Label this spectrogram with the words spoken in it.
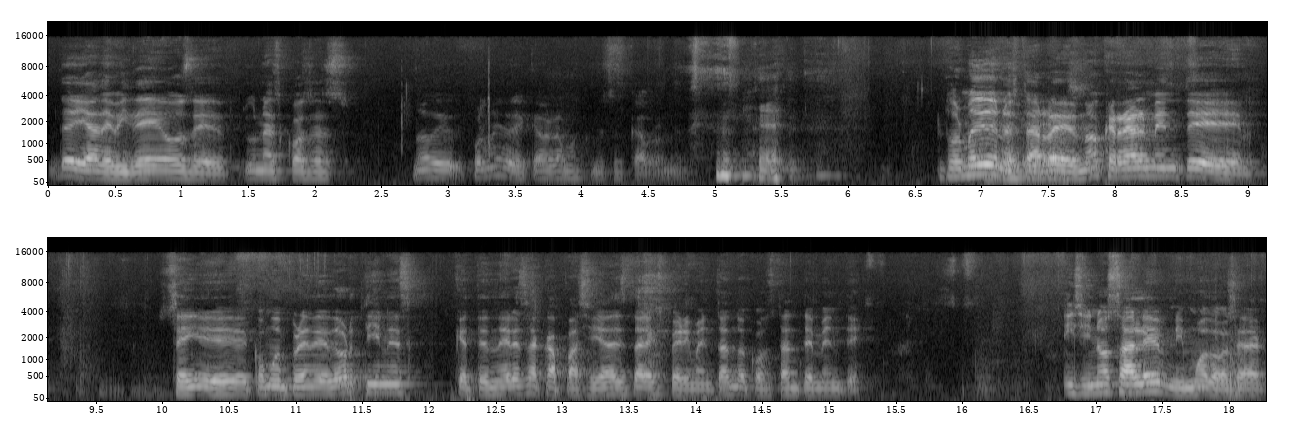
de ya de videos, de unas cosas, no, de- por medio de qué hablamos con estos cabrones. por medio de nuestras redes, ¿no? Que realmente se- eh, como emprendedor tienes que tener esa capacidad de estar experimentando constantemente. Y si no sale, ni modo, o sea,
